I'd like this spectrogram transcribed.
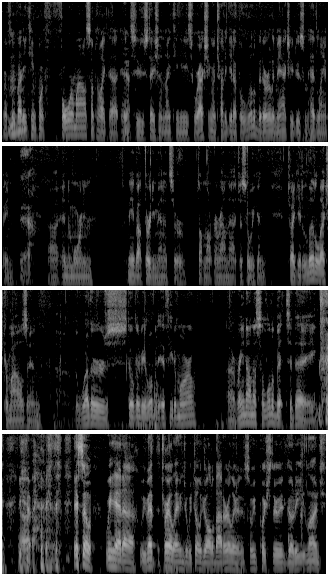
roughly about 18.4 miles, something like that, Mm-hmm. Yeah. into Station at 19 East. We're actually going to try to get up a little bit early. May actually do some headlamping Yeah. uh, in the morning, maybe about 30 minutes or something around that, just so we can try to get a little extra miles in. Uh, the weather's still going to be a little bit iffy tomorrow. Uh, rained on us a little bit today. Yeah. And so we had uh we met the trail angel we told you all about earlier. And so we pushed through to go to eat lunch,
